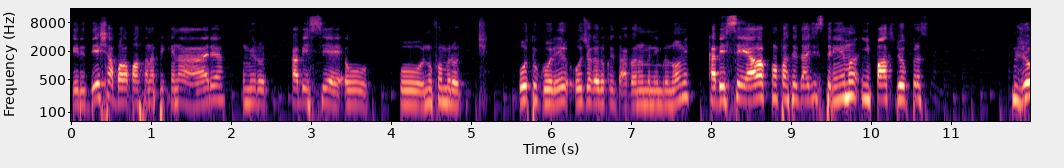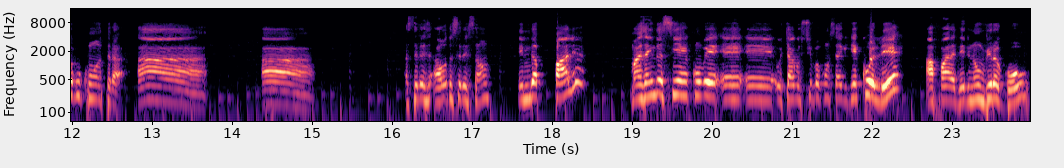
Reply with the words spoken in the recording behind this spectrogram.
Ele deixa a bola passar na pequena área. O Mirotic cabeceia. O, o, não foi o Mirotic. Outro goleiro, outro jogador agora não me lembro o nome. Cabeceia ela com uma facilidade extrema e empata o jogo para a Suíça. No jogo contra a. A, a, sele, a outra seleção, ele ainda palha, mas ainda assim é, é, é, o Thiago Silva consegue recolher a falha dele, não vira gol.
